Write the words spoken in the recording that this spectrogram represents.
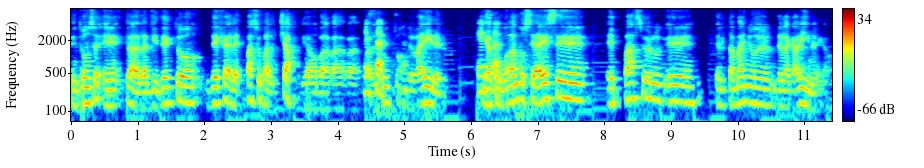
Entonces, eh, claro, el arquitecto deja el espacio para el chaf, digamos, para, el punto donde va a ir él. Y acomodándose a ese espacio el, el tamaño de, la cabina, digamos.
